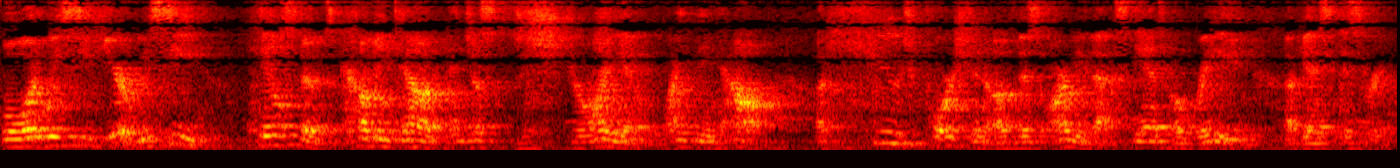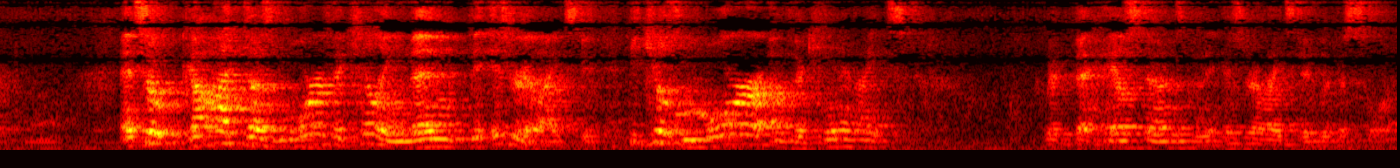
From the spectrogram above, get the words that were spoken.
Well, what do we see here? We see hailstones coming down and just destroying and wiping out a huge portion of this army that stands arrayed against Israel. And so God does more of the killing than the Israelites do. He kills more of the Canaanites with the hailstones than the Israelites did with the sword.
